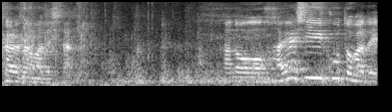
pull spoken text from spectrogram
疲れ様でした。あの林言葉で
